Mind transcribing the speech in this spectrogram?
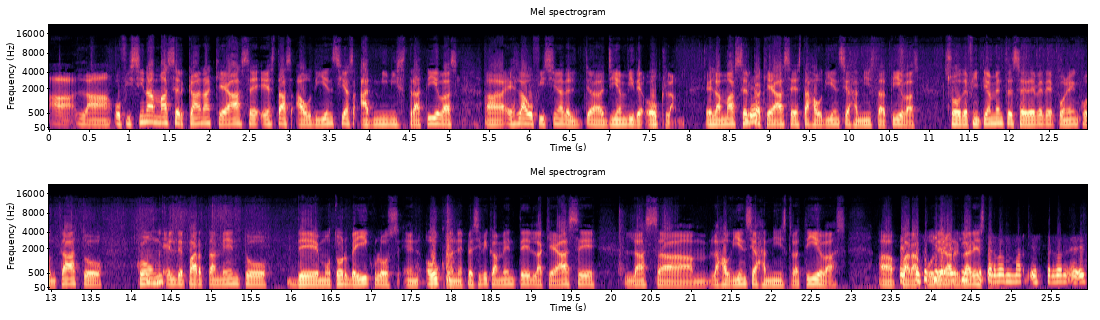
ah, la oficina más cercana que hace estas audiencias administrativas ah, es la oficina del ah, DMV de Oakland. Es la más cerca Ya. que hace estas audiencias administrativas. So definitivamente se debe de poner en contacto con el departamento de motor vehículos en Oakland, específicamente la que hace las, ah, las audiencias administrativas ah, para Eso poder arreglar decir esto. perdón Mar- es- perdón es-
